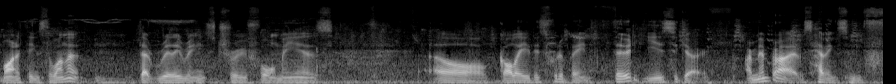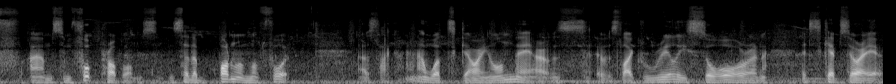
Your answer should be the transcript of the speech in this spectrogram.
minor things. The one that that really rings true for me is, oh golly, this would have been 30 years ago. I remember I was having some um, some foot problems, so the bottom of my foot. I was like, I don't know what's going on there. It was, it was like really sore, and it just kept sore,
